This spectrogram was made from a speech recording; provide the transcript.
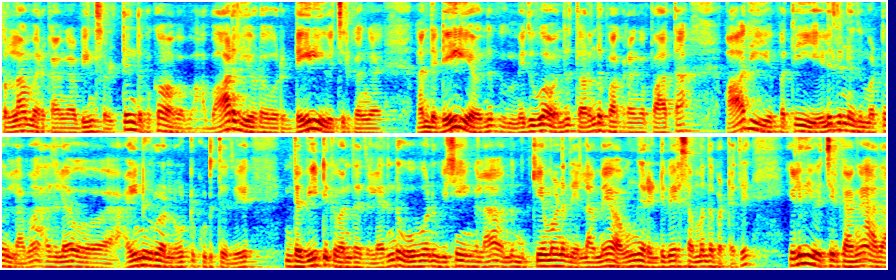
சொல்லாமல் இருக்காங்க அப்படின்னு சொல்லிட்டு இந்த பக்கம் பாரதியோட ஒரு டைரி வச்சுருக்காங்க. அந்த டைரியை வந்து மெதுவாக வந்து திறந்து பார்க்குறாங்க. பார்த்தா ஆதியை பற்றி எழுதுனது மட்டும் இல்லாமல் அதில் ஐநூறுரூவா நோட்டு கொடுத்தது. இந்த வீட்டுக்கு வந்ததுலேருந்து ஒவ்வொரு விஷயங்களாக வந்து முக்கியமானது எல்லாமே அவங்க ரெண்டு பேர் சம்மந்தப்பட்டது எழுதி வச்சுருக்காங்க. அதை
